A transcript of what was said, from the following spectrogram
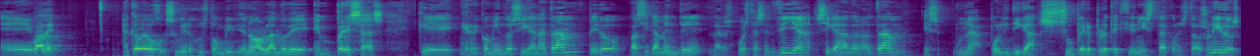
Eh, vale, acabo de subir justo un vídeo, ¿no? Hablando de empresas que, recomiendo si gana Trump, pero básicamente la respuesta es sencilla. Si gana Donald Trump, es una política súper proteccionista con Estados Unidos,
